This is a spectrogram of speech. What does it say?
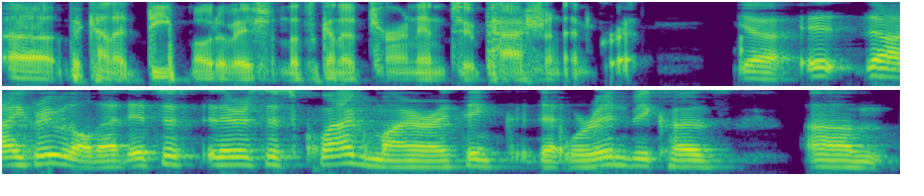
uh, the kind of deep motivation that's going to turn into passion and grit. Yeah, it, I agree with all that. It's just there's this quagmire I think that we're in because um,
